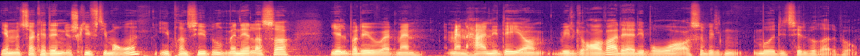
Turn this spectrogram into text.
jamen så kan den jo skifte i morgen i princippet. Men ellers så hjælper det jo, at man, man har en idé om, hvilke råvarer det er, de bruger, og så hvilken måde de tilbereder det på.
